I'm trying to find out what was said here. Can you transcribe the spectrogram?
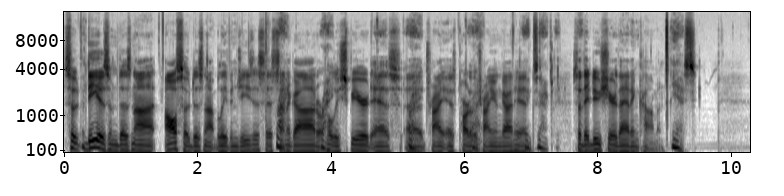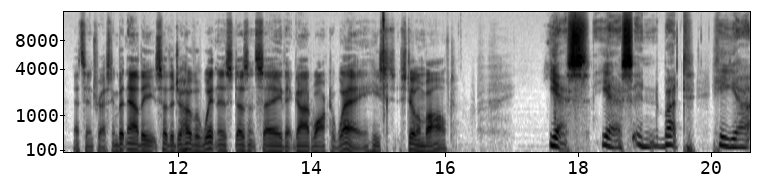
So deism does not also does not believe in Jesus as Son Right. of God or Right. Holy Spirit as uh, Right. tri as part of the triune Godhead. Exactly. So they do share that in common. Yes. That's interesting. But now the so the Jehovah Witness doesn't say that God walked away. He's still involved. Yes. Yes. And but he uh,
